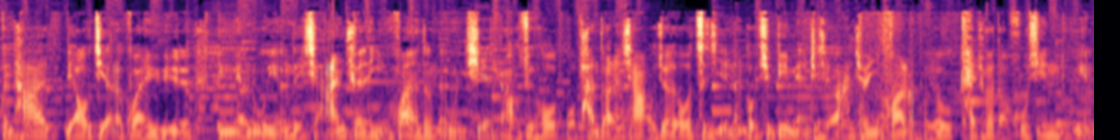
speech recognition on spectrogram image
跟他了解了关于冰面露营的一些安全的隐患等等问题。然后最后我判断了一下，我觉得我自己能够去避免这些安全隐患了，我就开车到湖心露营。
